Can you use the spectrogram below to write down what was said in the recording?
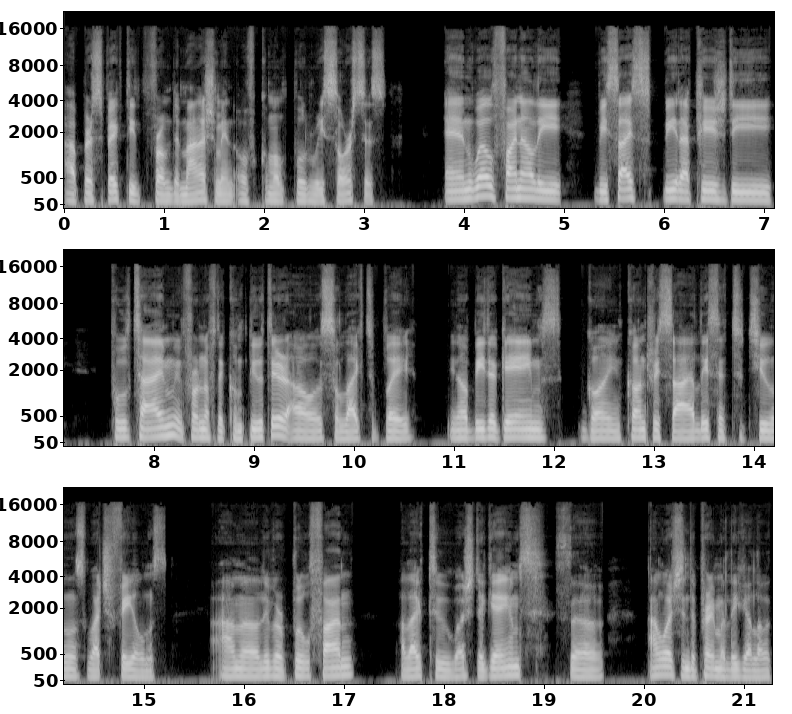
a perspective from the management of common pool resources. And well, finally, besides being a PhD full time in front of the computer. I also like to play, you know, video games, going countryside, listen to tunes, watch films. I'm a Liverpool fan. I like to watch the games, so I'm watching the Premier League a lot.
